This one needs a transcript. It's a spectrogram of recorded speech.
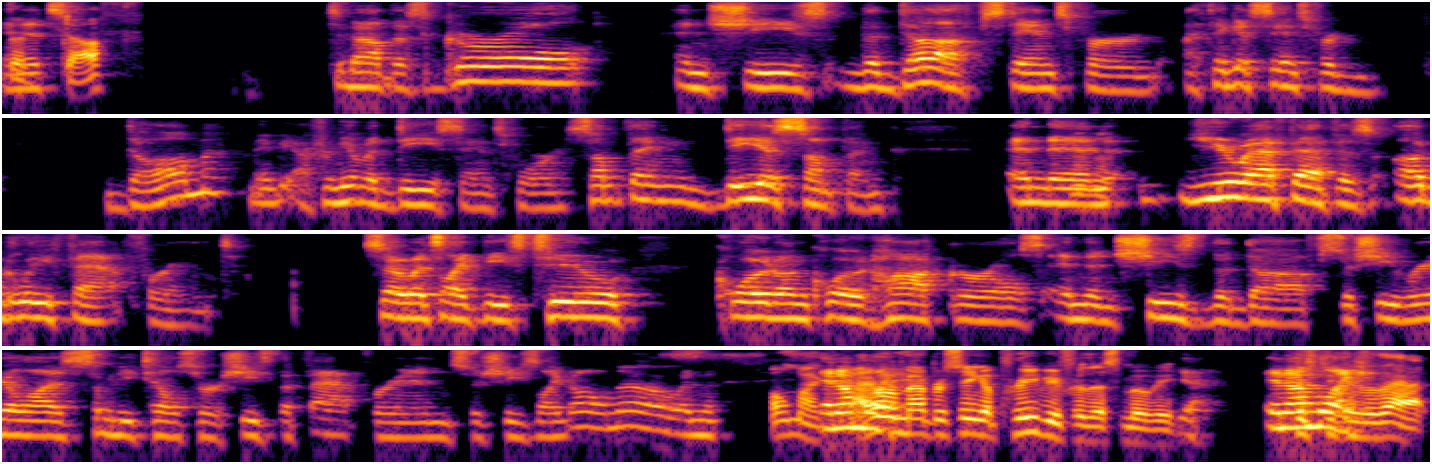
And The it's stuff. it's about this girl and she's the Duff stands for I think it stands for dumb, maybe I forget what D stands for. Something D is something. And then UFF is ugly fat friend. So it's like these two quote unquote hot girls and then she's the duff. So she realized somebody tells her she's the fat friend so she's like oh no and Oh my And god! I'm I like- remember seeing a preview for this movie. Yeah, and i'm like that.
